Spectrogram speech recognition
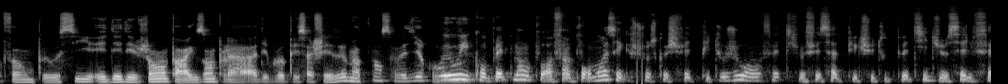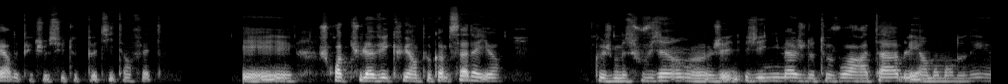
enfin, on peut aussi aider des gens, par exemple, à, développer ça chez eux maintenant, ça veut dire Oui, oui, complètement. Pour, enfin, pour moi, c'est quelque chose que je fais depuis toujours, en fait. Je fais ça depuis que je suis toute petite, je sais le faire depuis que je suis toute petite, en fait. Et je crois que tu l'as vécu un peu comme ça, d'ailleurs. Que je me souviens, j'ai une image de te voir à table et à un moment donné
